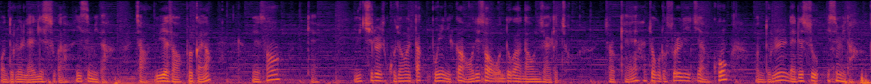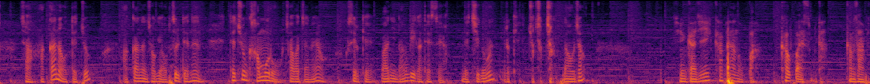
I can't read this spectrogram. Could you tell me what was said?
원두를 내릴 수가 있습니다. 자 위에서 볼까요? 위에서 이렇게 위치를 고정을 딱 보이니까 어디서 원두가 나오는지 알겠죠? 저렇게 한쪽으로 쏠리지 않고 원두를 내릴 수 있습니다 자 아까는 어땠죠? 아까는 저게 없을 때는 대충 감으로 잡았잖아요 그래서 이렇게 많이 낭비가 됐어요 근데 지금은 이렇게 촉촉촉 나오죠? 지금까지 카페한 오빠 카오빠였습니다 감사합니다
